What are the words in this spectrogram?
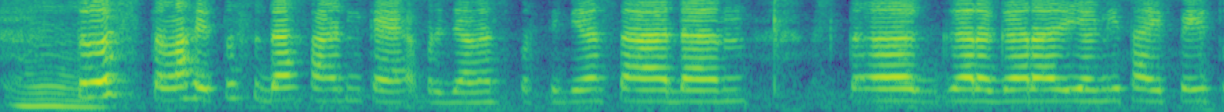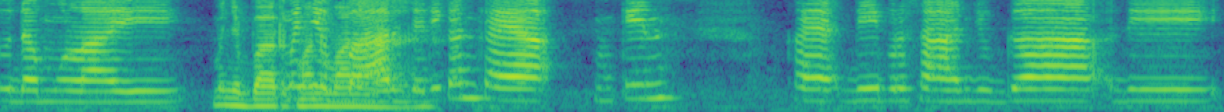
Hmm. Terus setelah itu sudah kan kayak berjalan seperti biasa dan gara-gara yang di Taipei itu udah mulai menyebar menyebar. Jadi kan kayak mungkin kayak di perusahaan juga di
